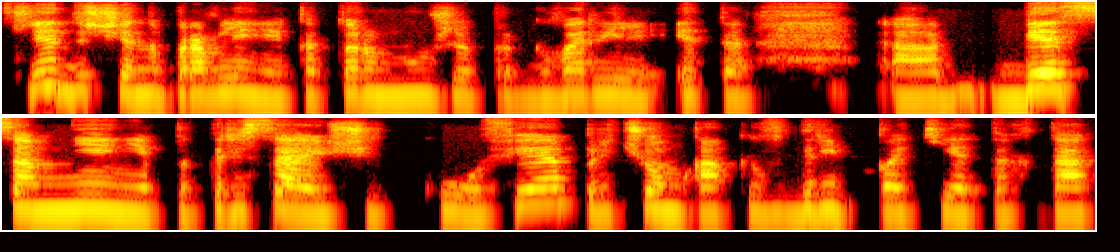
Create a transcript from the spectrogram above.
Следующее направление, о котором мы уже проговорили, это а, без сомнения потрясающий кофе, причем как и в дрип-пакетах, так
